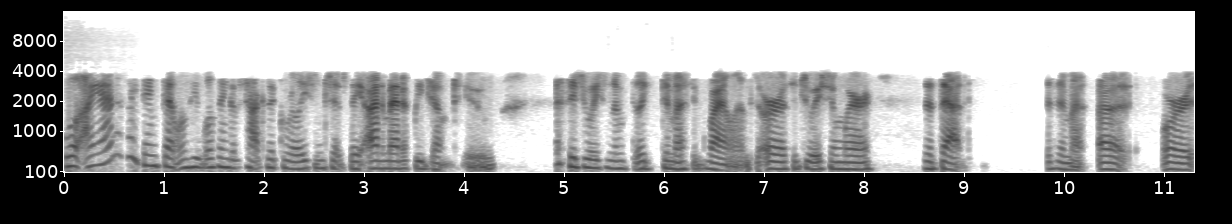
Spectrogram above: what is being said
Well, I honestly think that when people think of toxic relationships, they automatically jump to a situation of like domestic violence or a situation where that that is a uh, or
